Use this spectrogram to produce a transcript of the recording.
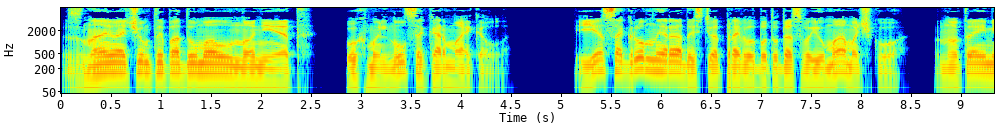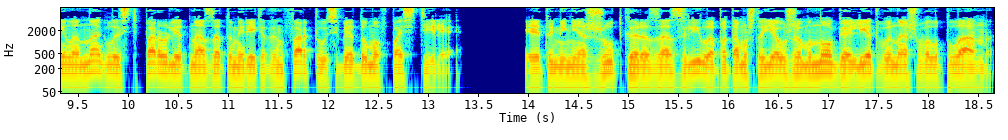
«Знаю, о чем ты подумал, но нет», — ухмыльнулся Кармайкл. «Я с огромной радостью отправил бы туда свою мамочку, но та имела наглость пару лет назад умереть от инфаркта у себя дома в постели. Это меня жутко разозлило, потому что я уже много лет вынашивал план.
